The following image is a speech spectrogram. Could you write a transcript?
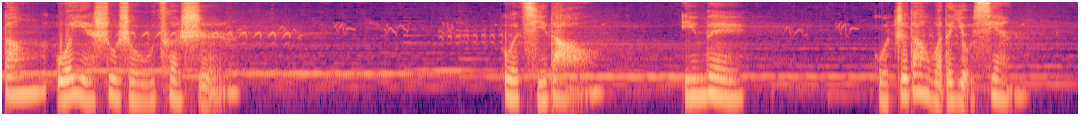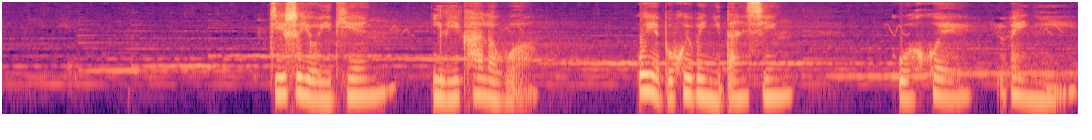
当我也束手无策时。我祈祷，因为我知道我的有限。即使有一天你离开了我，我也不会为你担心，我会为你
